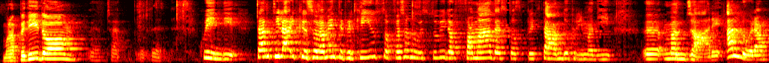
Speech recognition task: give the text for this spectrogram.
Buon appetito! Eh, cioè, eh. Quindi, tanti like solamente perché io sto facendo questo video affamata e sto aspettando prima di eh, mangiare. Allora,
